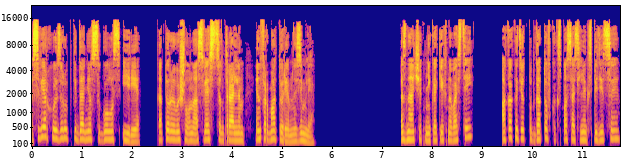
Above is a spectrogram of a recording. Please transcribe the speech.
Сверху из рубки донесся голос Ирии, которая вышла на связь с центральным информаторием на Земле. «Значит, никаких новостей? А как идет подготовка к спасательной экспедиции?»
